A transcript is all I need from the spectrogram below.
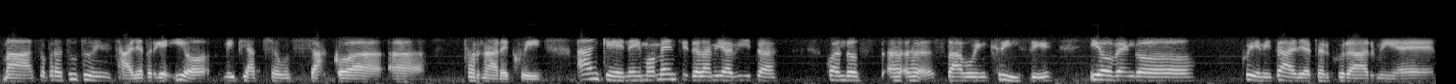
ma soprattutto in Italia perché io mi piace un sacco a, a tornare qui, anche nei momenti della mia vita quando uh, stavo in crisi, io vengo qui in Italia per curarmi e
